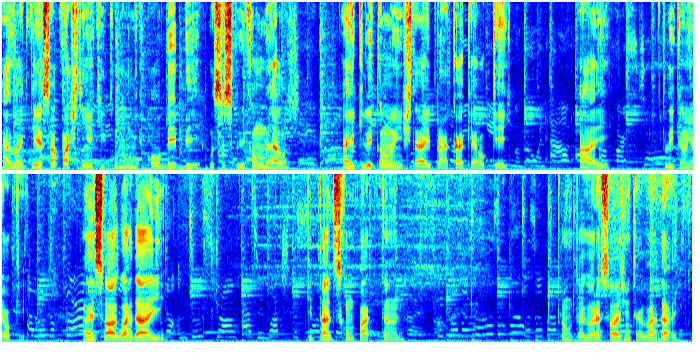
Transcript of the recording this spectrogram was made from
aí vai ter essa pastinha aqui com o nome OBB, vocês clicam nela, aí clicam em extrair pra cá, que é ok, aí clicam em ok, aí é só aguardar aí, que tá descompactando, pronto, agora é só a gente aguardar aí.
